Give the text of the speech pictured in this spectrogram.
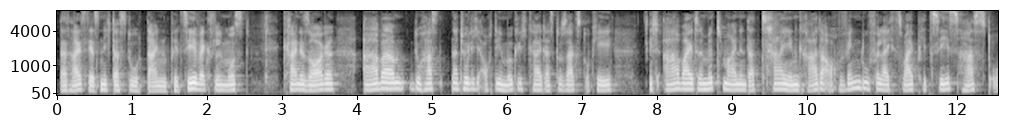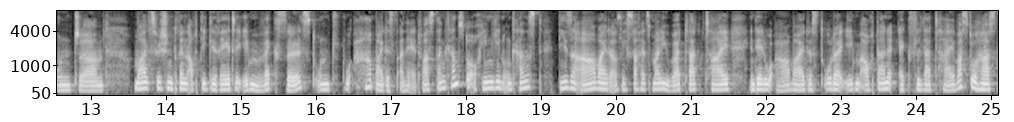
Das heißt jetzt nicht, dass du deinen PC wechseln musst, keine Sorge, aber du hast natürlich auch die Möglichkeit, dass du sagst, okay, ich arbeite mit meinen Dateien, gerade auch wenn du vielleicht zwei PCs hast und ähm, mal zwischendrin auch die Geräte eben wechselst und du arbeitest an etwas, dann kannst du auch hingehen und kannst diese Arbeit, also ich sage jetzt mal die Word-Datei, in der du arbeitest oder eben auch deine Excel-Datei, was du hast,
